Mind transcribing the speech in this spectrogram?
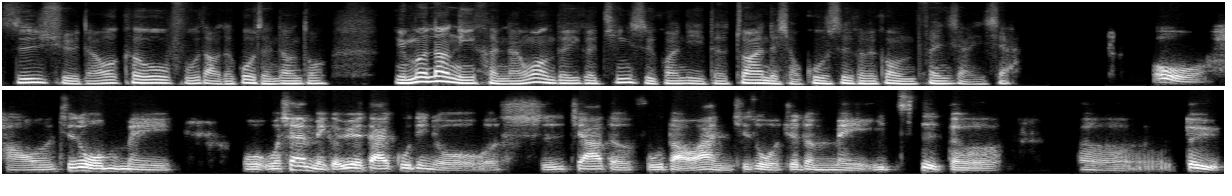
咨询，然后客户辅导的过程当中，有没有让你很难忘的一个金石管理的专案的小故事，可不可以跟我们分享一下？哦，好，其实我每我我现在每个月大概固定有十家的辅导案，其实我觉得每一次的呃，对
